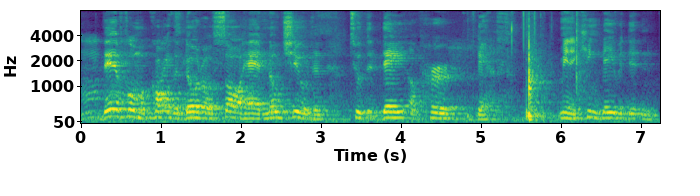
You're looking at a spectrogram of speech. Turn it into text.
Mm-hmm. Therefore, Michal, the daughter of Saul, had no children to the day of her death. Meaning King David didn't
